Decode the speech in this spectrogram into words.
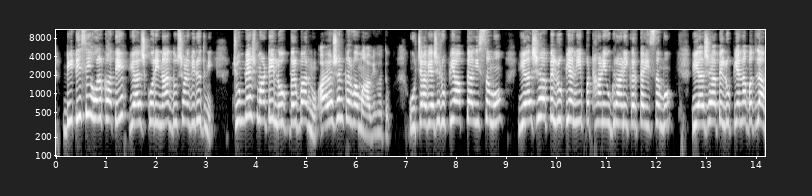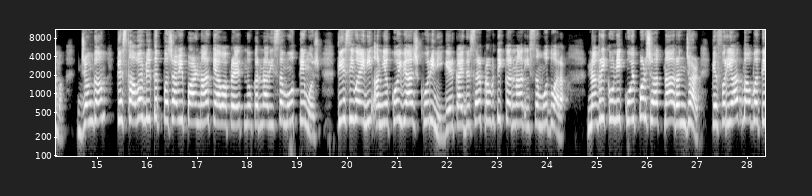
ડીટીસી હોલ ખાતે વ્યાજખોરીના દૂષણ વિરુદ્ધની ઝુંબેશ માટે લોક દરબારનું આયોજન કરવામાં આવ્યું હતું. ઊંચા વ્યાજે રૂપિયા આપતા ઈસમો, વ્યાજે આપેલ રૂપિયાની પઠાણી ઉઘરાણી કરતા ઈસમો, વ્યાજે આપેલ રૂપિયાના બદલામાં જંગમ કે સ્થાવર મિલકત પચાવી પાડનાર કે આવા પ્રયત્નો કરનાર ઈસમો તેમજ તે સિવાયની અન્ય કોઈ વ્યાજખોરીની ગેરકાયદેસર પ્રવૃત્તિ કરનાર ઈસમો દ્વારા નાગરિકોની કોઈ પણ જાતના રંજાડ કે ફરિયાદ બાબતે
